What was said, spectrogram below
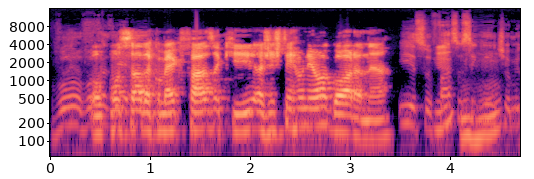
Vou, vou Ô, fazer moçada, como é que faz aqui? A gente tem reunião agora, né? isso. Faça o Uhum. seguinte, eu, me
